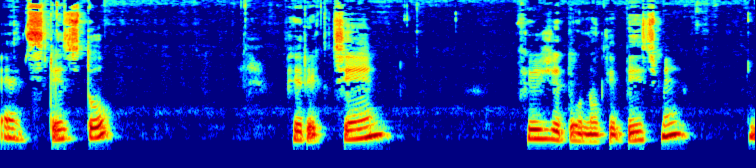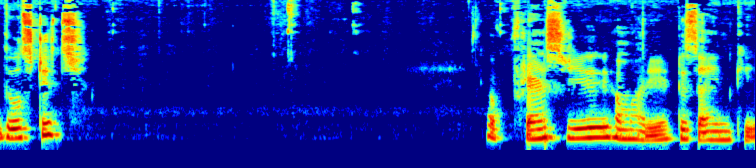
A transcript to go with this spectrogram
एज स्टिच दो, फिर एक चेन फिर ये दोनों के बीच में दो स्टिच अब फ्रेंड्स ये हमारी डिज़ाइन की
